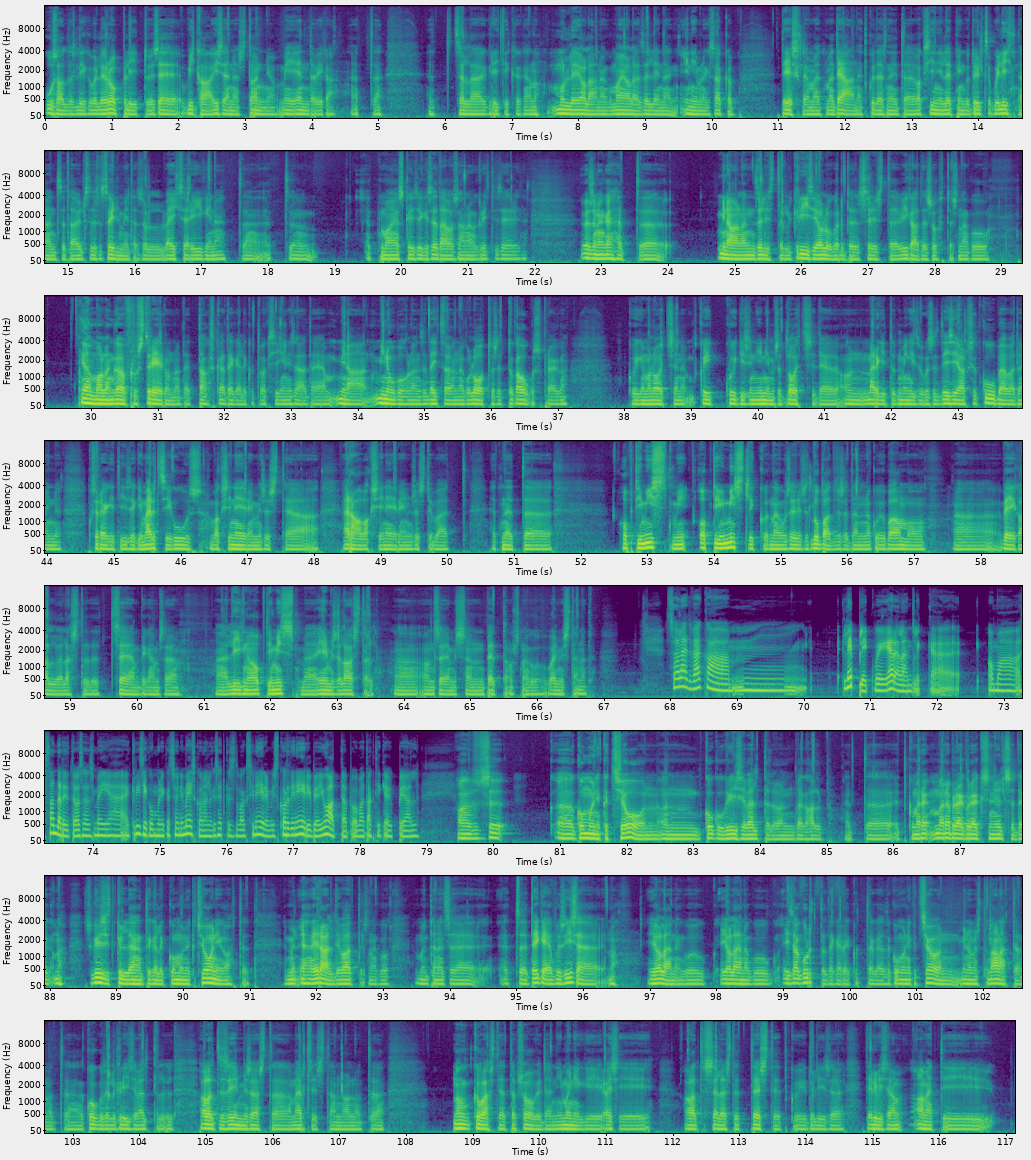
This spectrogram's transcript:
usaldas liiga palju Euroopa Liitu ja see viga iseenesest on ju meie enda viga, et selle kriitikaga, noh, mul ei ole nagu, ma ei ole selline inimene, kes hakkab teesklema, et ma tean, et kuidas neid äh, vaktsiinilepinguid üldse, kui lihtne on seda üldse sõlmida sul väikse riigina, et, et, et ma ei oska isegi seda osa nagu kritiseerida. ühesõnaga jah, et äh, mina olen sellistel kriisiolukordades selliste vigade suhtes nagu jah, ma olen ka frustreerunud, et tahaks ka tegelikult vaktsiini saada ja mina, minu puhul on see täitsa nagu lootusetu kaugus praegu. Kuigi ma lootsin, kõik, kuigi siin inimesed lootsid ja on märgitud mingisugused esialgsed kuupäevad, on ju, kus räägiti isegi märtsikuus vaktsineerimisest ja äravaktsineerimisest juba, et, et need äh, optimismi, optimistlikud nagu sellised lubadused on nagu juba ammu Äh, veega alla lastud, et see on pigem see äh, liigne optimism eelmisel aastal on see, mis on pettumust nagu valmistanud. Sa oled väga mm, leplik või järeleandlik oma standardite osas meie kriisikommunikatsiooni meeskonnale, kes hetkel seda vaktsineerimist koordineerib ja juhatab oma taktikajõupi all? see kommunikatsioon on kogu kriisi vältel olnud väga halb et, äh, et kui ma, ma praegu rääkisin üldse, noh, sa küsisid küll jah, tegelikult kommunikatsiooni kohta, et, et me jah, eraldi vaates nagu ma ütlen, et see, et see tegevus ise, noh, ei ole nagu, ei ole nagu, ei saa kurta tegelikult, aga see kommunikatsioon minu meelest on alati olnud äh, kogu selle kriisi vältel, alates eelmise aasta märtsist on olnud noh, kõvasti jätab soovida nii mõnigi asi alates sellest, et tõesti, et kui tuli see Terviseameti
